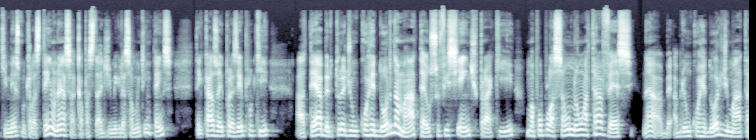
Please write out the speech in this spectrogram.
que mesmo que elas tenham né, essa capacidade de migração muito intensa, tem casos aí, por exemplo, que até a abertura de um corredor na mata é o suficiente para que uma população não atravesse. Né? Abrir um corredor de mata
